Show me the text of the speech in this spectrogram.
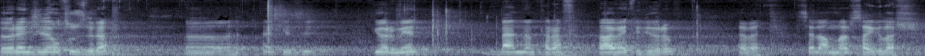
Öğrenciler 30 lira. E, herkesi görmeye benden taraf davet ediyorum. Evet. Selamlar, saygılar.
